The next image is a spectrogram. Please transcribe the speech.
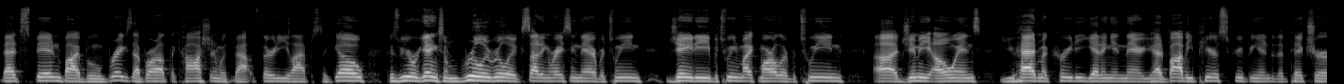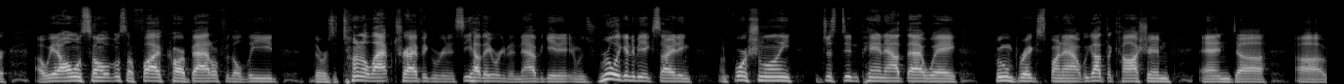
that spin by Boom Briggs that brought out the caution with about 30 laps to go because we were getting some really really exciting racing there between JD, between Mike Marlar, between uh, Jimmy Owens. You had McCreadie getting in there. You had Bobby Pierce creeping into the picture. Uh, we had almost almost a five car battle for the lead. There was a ton of lap traffic. We are going to see how they were going to navigate it. And it was really going to be exciting. Unfortunately, it just didn't pan out that way. Boom Briggs spun out. We got the caution and uh, uh,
